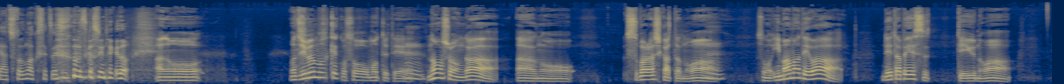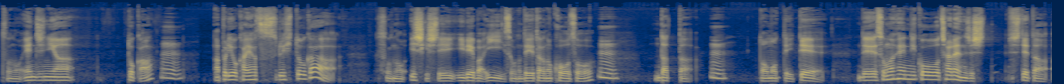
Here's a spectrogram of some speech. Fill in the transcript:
いやちょっとうまく説明するの難しいんだけど。あのまあ自分も結構そう思ってて、うん。 Notion があの素晴らしかったのは、うん。その今まではデータベースっていうのはそのエンジニアとかうん。アプリを開発する人がその意識していればいいそのデータの構造うん。だった。うんと思っていてでその辺にこうチャレンジししてた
